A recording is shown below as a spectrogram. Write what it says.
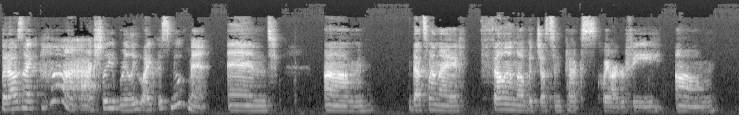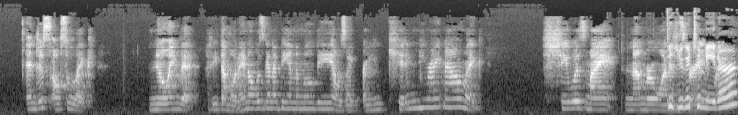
But I was like, huh, I actually really like this movement. And um that's when I fell in love with Justin Peck's choreography. Um and just also like knowing that Rita Moreno was gonna be in the movie, I was like, "Are you kidding me right now?" Like, she was my number one. Did you get to meet her?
